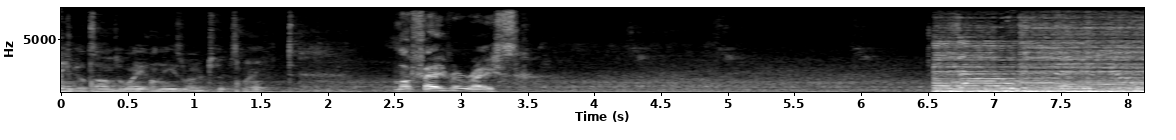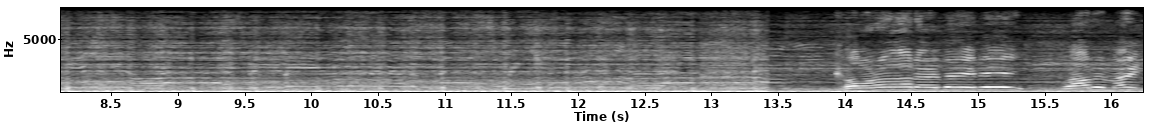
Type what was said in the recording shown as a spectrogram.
Ain't got time to wait on these road trips, mate. My favourite race. Colorado, baby! Well done, mate.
